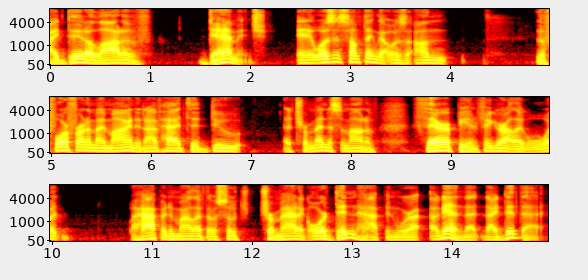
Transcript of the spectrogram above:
I did a lot of damage. And it wasn't something that was on the forefront of my mind and I've had to do a tremendous amount of therapy and figure out like what happened in my life that was so traumatic or didn't happen where I, again that I did that.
